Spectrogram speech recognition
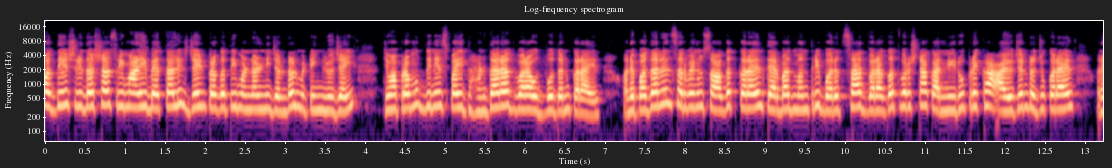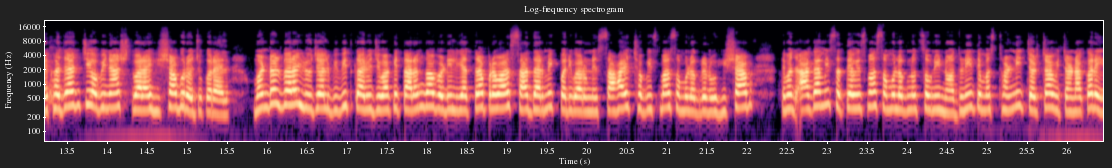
મધ્યે શ્રી દશા શ્રીમાળી બેતાલીસ જૈન પ્રગતિ મંડળની જનરલ મિટિંગ યોજાઈ, જેમાં પ્રમુખ દિનેશભાઈ ધાણધારા દ્વારા ઉદબોધન કરાયેલ અને પધારેલ સર્વેનું સ્વાગત કરાયેલ. ત્યારબાદ મંત્રી ભરત શાહ દ્વારા ગત વર્ષના કાર્યની રૂપરેખા આયોજન રજૂ કરાયેલ અને ખજાનચી અવિનાશ દ્વારા હિસાબો રજૂ કરાયેલ. મંડળ દ્વારા યોજાયેલ વિવિધ કાર્યો જેવા કે તારંગા, વડીલ યાત્રા, પ્રવાસ સાત ધાર્મિક પરિવારોને સહાય, છવ્વીસમાં સમૂહલગ્નનો હિસાબ, તેમજ આગામી સત્યાવીસમાં સમૂહલગ્નોત્સવની નોંધણી તેમજ સ્થળની ચર્ચા વિચારણા કરી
